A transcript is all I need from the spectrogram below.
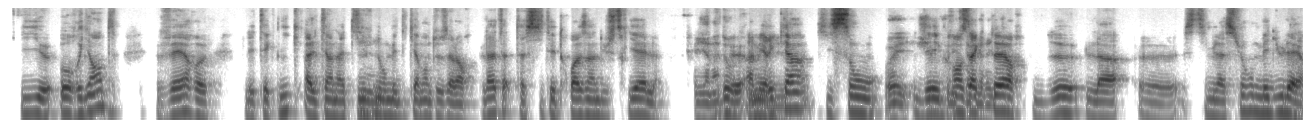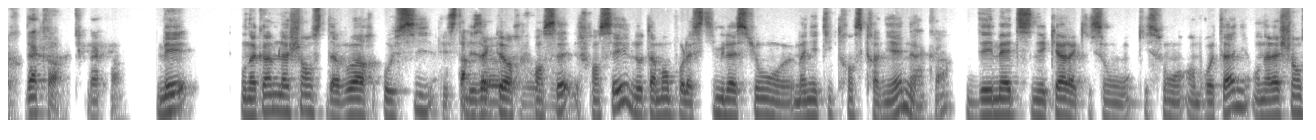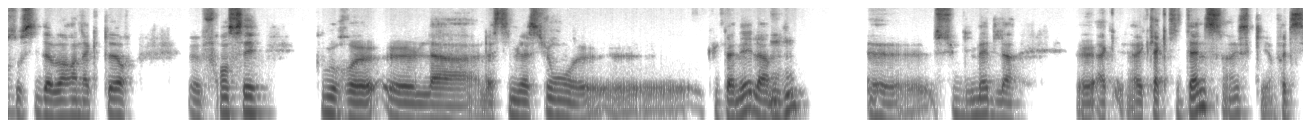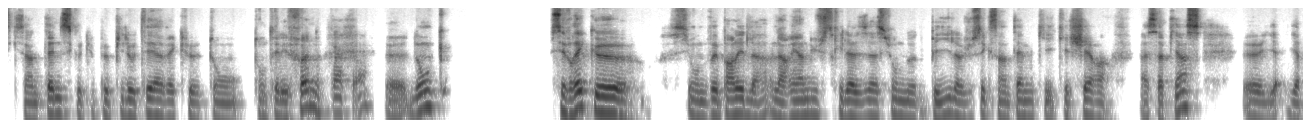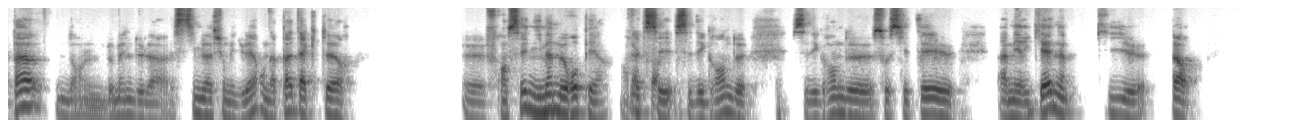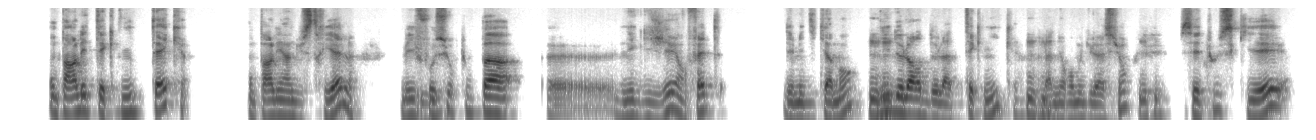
qui euh, orientent vers les techniques alternatives mmh. non médicamenteuses. Alors là, tu as, cité trois industriels il y en a euh, hein, américains qui sont des grands acteurs de la euh, stimulation médulaire. D'accord, d'accord. Mais on a quand même la chance d'avoir aussi des, acteurs français, français, notamment pour la stimulation euh, magnétique transcrânienne, des MED Cineca qui, sont, qui sont en Bretagne. On a la chance aussi d'avoir un acteur français pour euh, euh, la, stimulation euh, cutanée, la sublimée de la, avec l'ActiTense, hein, ce qui en fait c'est un tense que tu peux piloter avec ton, ton téléphone. donc c'est vrai que si on devait parler de la, réindustrialisation de notre pays, là je sais que c'est un thème qui est, cher à, Sapiens, il n'y a, a, pas dans le domaine de la stimulation médulaire, on n'a pas d'acteurs euh, français, ni même européens. En fait, c'est des, grandes, des grandes sociétés euh, américaines qui... Euh, alors, on parlait technique, tech, on parlait industriel, mais il faut mmh. surtout pas négliger, en fait, des médicaments, ni de l'ordre de la technique, la neuromodulation. C'est tout ce qui est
